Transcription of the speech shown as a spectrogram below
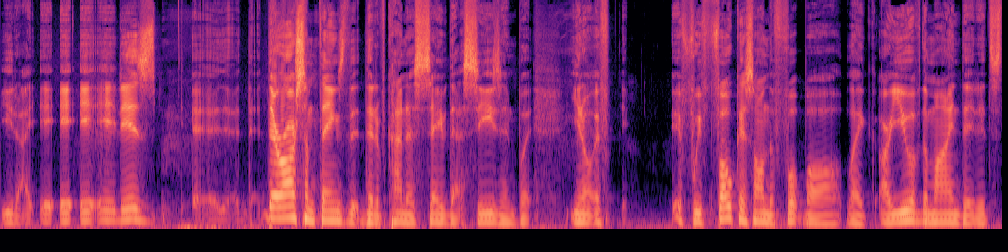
you know, it, it, it is. There are some things that, that have kind of saved that season, but you know if if we focus on the football, like, are you of the mind that it's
